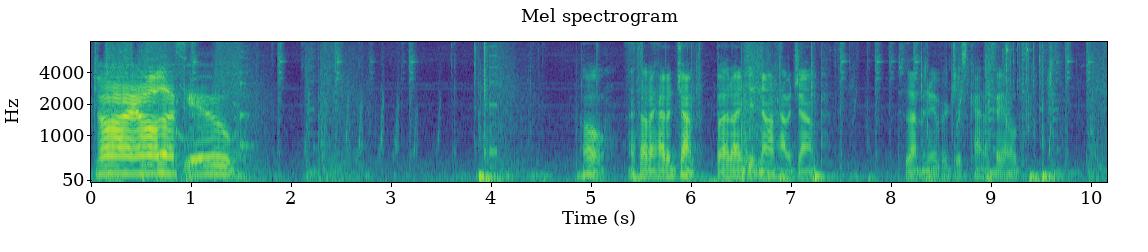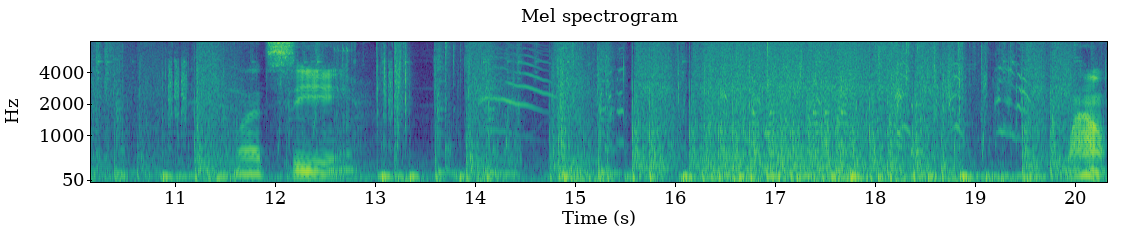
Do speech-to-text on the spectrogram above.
Die, all of you! Oh, I thought I had a jump, but I did not have a jump. So that maneuver just kind of failed. Let's see. Wow.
